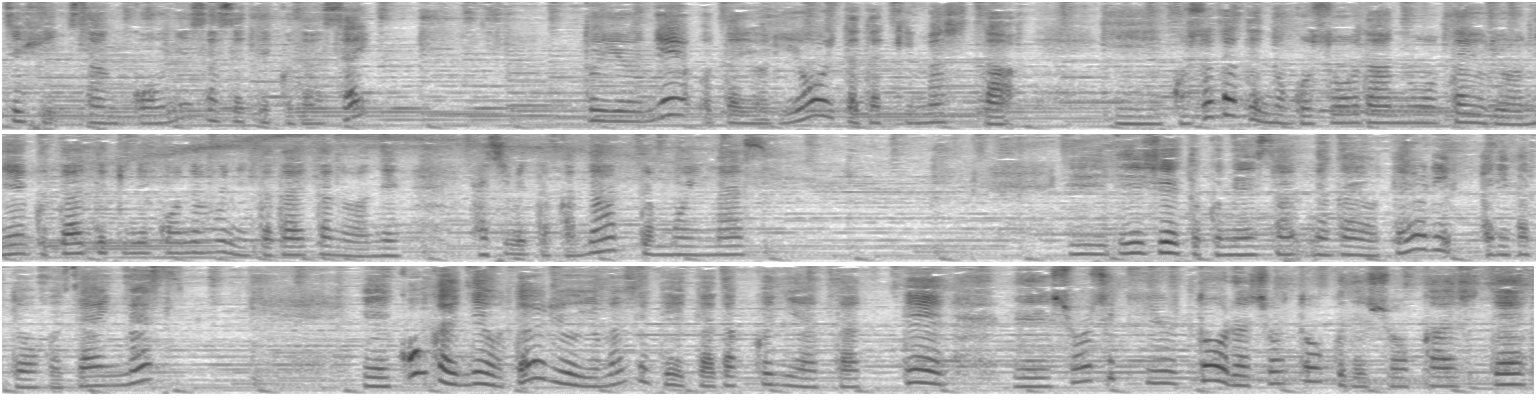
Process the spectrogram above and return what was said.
ぜひ参考にさせてください。というね、お便りをいただきました。えー、子育てのご相談のお便りをね、具体的にこんな風にいただいたのはね、初めてかなって思います。えー、DJ 特命さん、長いお便りありがとうございます。えー、今回ね、お便りを読ませていただくにあたって、えー、正直言うと、ラジオトークで紹介して、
